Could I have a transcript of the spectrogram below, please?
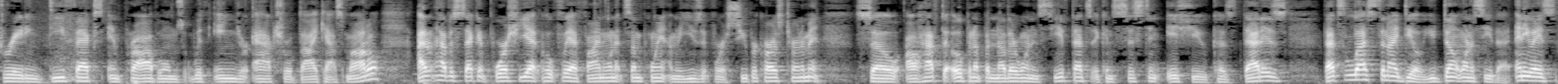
creating defects and problems within your actual diecast model. I don't have a second Porsche yet. Hopefully I find one at some point. I'm going to use it for a supercars tournament. So I'll have to open up another one and see if that's a consistent issue because that is, that's less than ideal. You don't want to see that. Anyways,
